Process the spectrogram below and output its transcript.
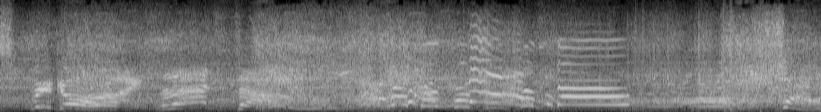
Darkness, begone! Right, that's down! Go, go, go, go, go! Shatter.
